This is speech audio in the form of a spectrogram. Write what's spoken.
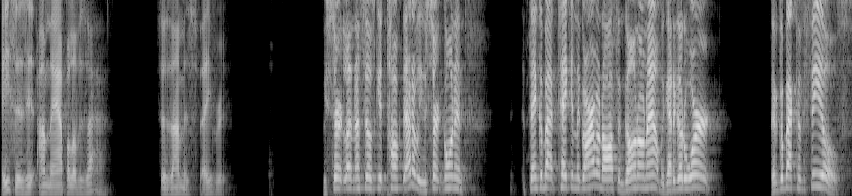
He says, I'm the apple of his eye. says, I'm his favorite. We start letting ourselves get talked out of it. We start going and think about taking the garment off and going on out. We got to go to work. Got to go back to the fields.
